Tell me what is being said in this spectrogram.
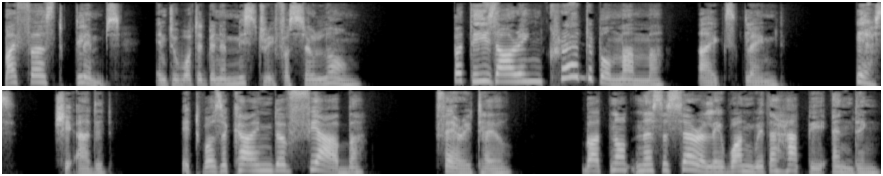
My first glimpse into what had been a mystery for so long. But these are incredible, Mamma, I exclaimed. Yes, she added. It was a kind of fiaba fairy tale, but not necessarily one with a happy ending.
